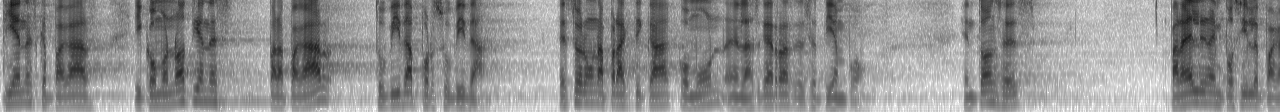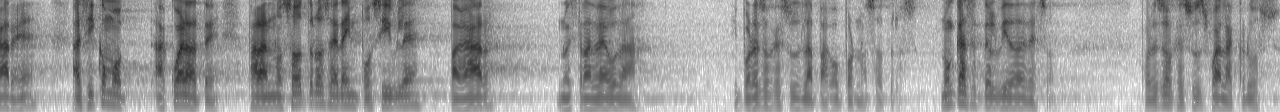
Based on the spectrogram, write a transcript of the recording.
tienes que pagar. Y como no tienes para pagar, tu vida por su vida. Esto era una práctica común en las guerras de ese tiempo. Entonces, para él era imposible pagar, ¿eh? Así como, acuérdate, para nosotros era imposible pagar nuestra deuda. Y por eso Jesús la pagó por nosotros. Nunca se te olvida de eso. Por eso Jesús fue a la cruz.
